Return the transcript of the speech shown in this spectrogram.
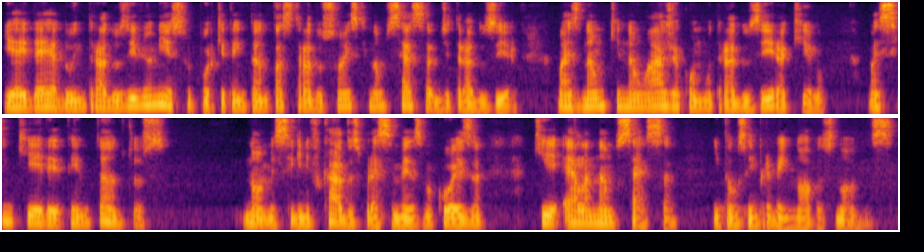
E a ideia do intraduzível nisso, porque tem tantas traduções que não cessa de traduzir, mas não que não haja como traduzir aquilo, mas sim que ele tem tantos nomes, significados para essa mesma coisa, que ela não cessa. Então sempre vem novos nomes.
